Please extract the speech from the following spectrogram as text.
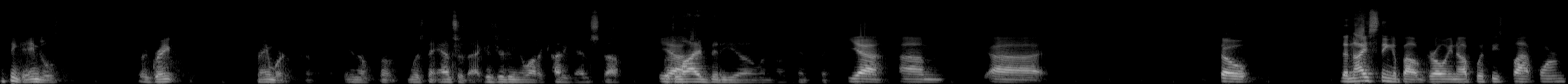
I think Angel's a great framework, to, you know, for which to answer that because you're doing a lot of cutting edge stuff with Yeah. live video and those kinds of things. Yeah. Um, uh, So the nice thing about growing up with these platforms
